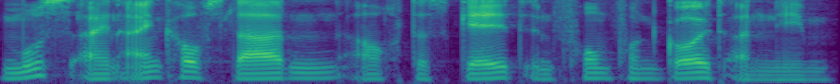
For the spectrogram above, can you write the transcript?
muss ein Einkaufsladen auch das Geld in Form von Gold annehmen?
